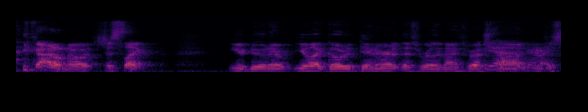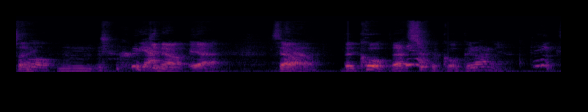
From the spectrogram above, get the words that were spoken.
like I don't know, it's just like you're doing it. You like go to dinner at this really nice restaurant. and you're, you're just like, like, cool. mm. Yeah. you know, yeah. So, So, but cool. That's Yeah. super cool. Good on you. thanks.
